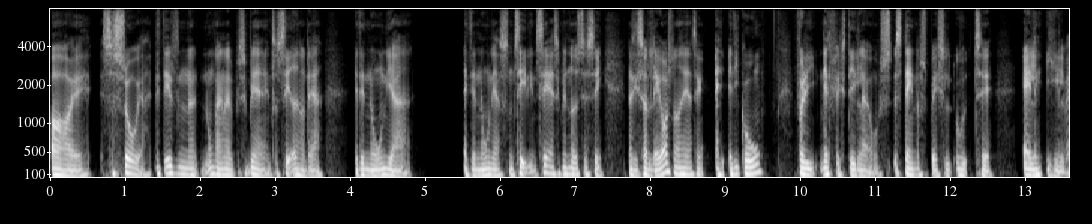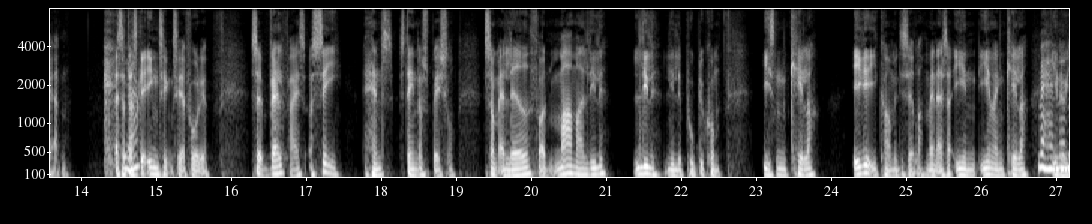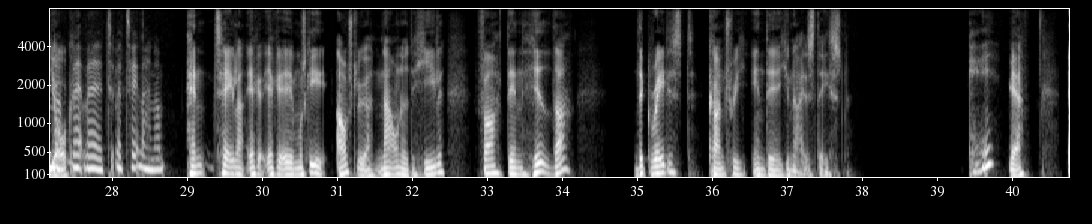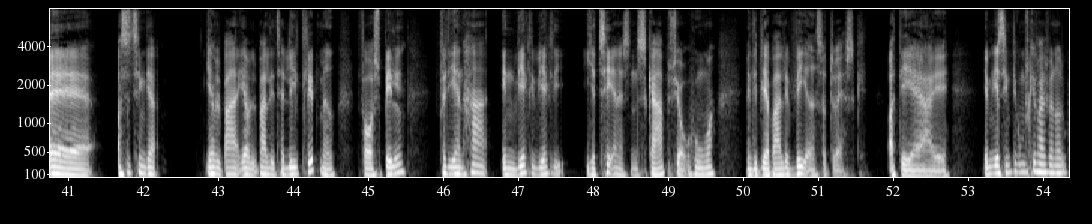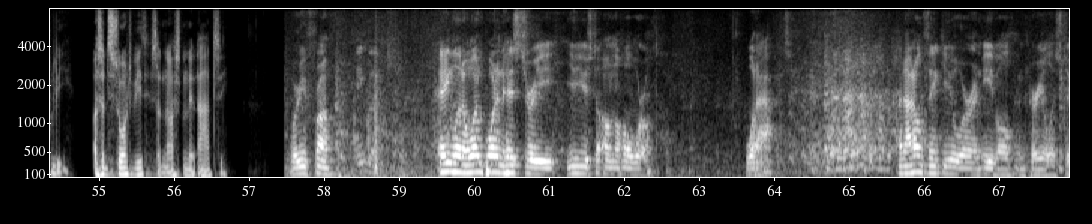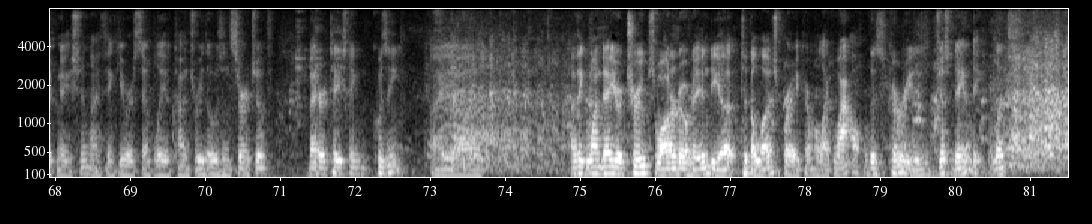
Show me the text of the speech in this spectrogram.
Og øh, så så jeg, det, det er jo sådan, nogle gange, så bliver jeg interesseret, når det er, at det er nogen, jeg, at er nogen, jeg har sådan set i en serie, så bliver jeg nødt til at se, når de så laver sådan noget her, jeg tænker, er, er de gode? Fordi Netflix deler jo stand-up special ud til alle i hele verden. Altså, ja. der skal ingenting til at få det. Så jeg valgte faktisk at se hans stand-up special, som er lavet for et meget, meget lille, lille, lille publikum i sådan en kælder. Ikke i Comedy Cellar, men altså i en, i en eller anden kælder hvad i New York. Hvad, hvad, hvad taler han om? Han taler, jeg, jeg kan måske afsløre navnet det hele, for den hedder The Greatest Country in the United States. Okay. Ja. Øh, og så tænkte jeg, jeg vil, bare, jeg vil bare lige tage et lille klip med for at spille, fordi han har en virkelig, virkelig irriterende, sådan skarp, sjov humor, men det bliver bare leveret så dvask. Og det er... Øh, jamen, jeg tænkte, det kunne måske faktisk være noget, du kunne lide. Og så det sort-hvidt, så den er også sådan lidt artsy. Where are you from? England. England, at one point in history, you used to own the whole world. What happened? And I don't think you were an evil imperialistic nation. I think you were simply a country that was in search of better tasting cuisine. I, uh, I think one day your troops wandered over to India, took a lunch break, and were like, wow, this curry is just dandy. Let's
